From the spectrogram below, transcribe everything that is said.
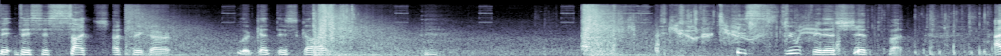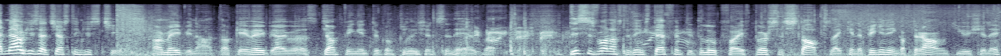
Th this is such a trigger. Look at this guy. he's stupid as shit, but... And now he's adjusting his cheats. Or maybe not. Okay, maybe I was jumping into conclusions in here, but... This is one of the things definitely to look for if person stops, like in the beginning of the round, usually.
